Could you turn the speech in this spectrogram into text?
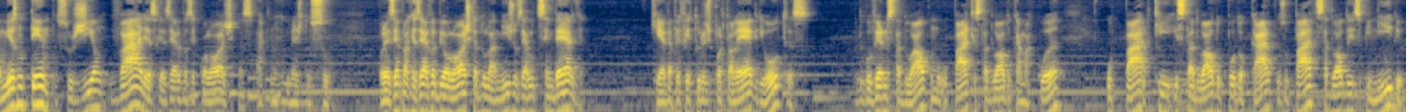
ao mesmo tempo, surgiam várias reservas ecológicas aqui no Rio Grande do Sul. Por exemplo, a reserva biológica do Lami José Lutzenberger, que é da Prefeitura de Porto Alegre, e outras do governo estadual, como o Parque Estadual do Camacuã, o Parque Estadual do Podocarpus, o Parque Estadual do Espinilho,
